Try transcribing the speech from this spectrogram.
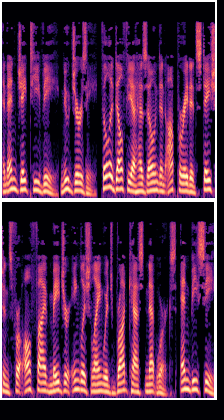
and NJTV New Jersey. Philadelphia has owned and operated stations for all five major English-language broadcast networks, NBC,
